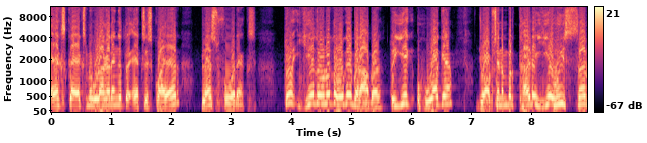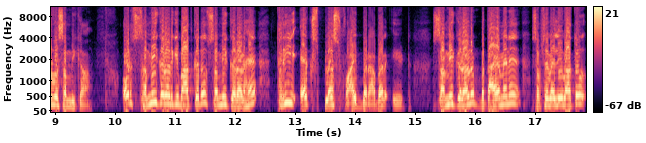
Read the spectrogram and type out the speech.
एक्स का एक्स में गुणा करेंगे तो x square plus four x. तो ये दोनों तो हो गए बराबर। तो ये हुआ क्या? जो ऑप्शन नंबर थर्ड है, ये हुई सर्व समीका और समीकरण की बात करें तो समीकरण है थ्री एक्स प्लस फाइव बराबर एट। समीकरण बताया मैंने, सबसे पहली बात तो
